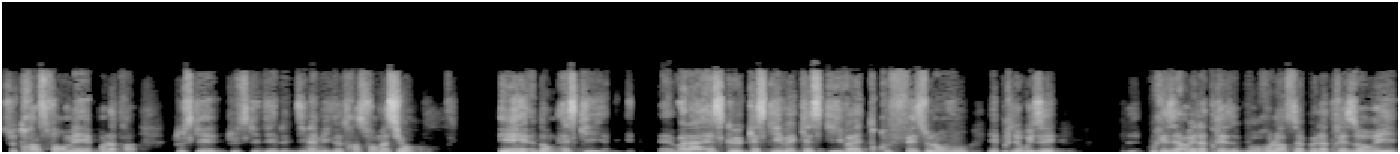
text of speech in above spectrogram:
se transformer, pour la, tout, ce qui est, tout ce qui est dynamique de transformation. Et donc, est-ce qu'il, voilà, est-ce que, qu'est-ce qui, qu'est-ce qui va être fait selon vous et priorisé? Préserver la pour relancer un peu la trésorerie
